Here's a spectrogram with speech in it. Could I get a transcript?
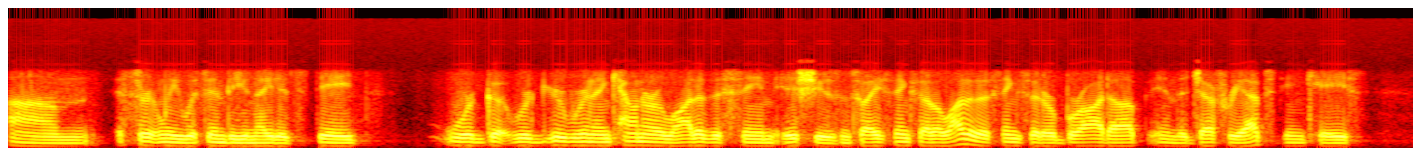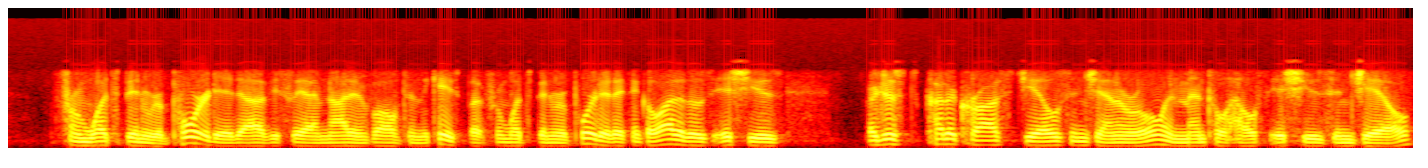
um, certainly within the United States, we're, go- we're, we're going to encounter a lot of the same issues. And so I think that a lot of the things that are brought up in the Jeffrey Epstein case, from what's been reported, obviously I'm not involved in the case, but from what's been reported, I think a lot of those issues are just cut across jails in general and mental health issues in jail.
